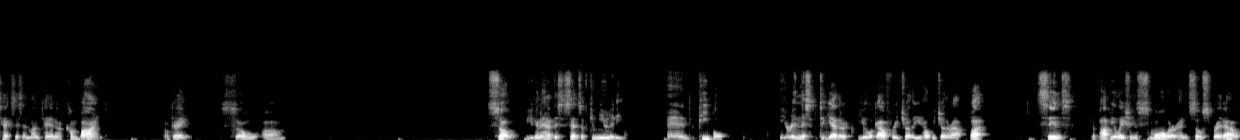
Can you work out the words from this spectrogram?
Texas, and Montana combined. Okay? So, um, so you're going to have this sense of community and people. You're in this together. You look out for each other. You help each other out. But since the population is smaller and it's so spread out,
